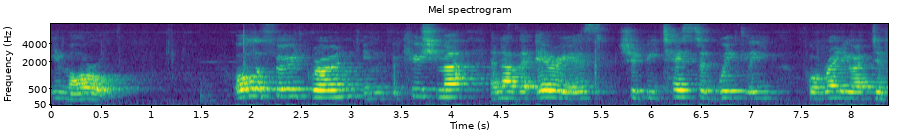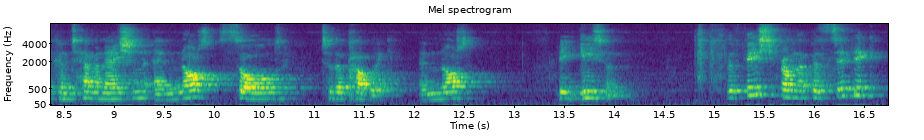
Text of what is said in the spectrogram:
immoral. All the food grown in Fukushima and other areas should be tested weekly for radioactive contamination and not sold to the public and not be eaten. The fish from the Pacific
